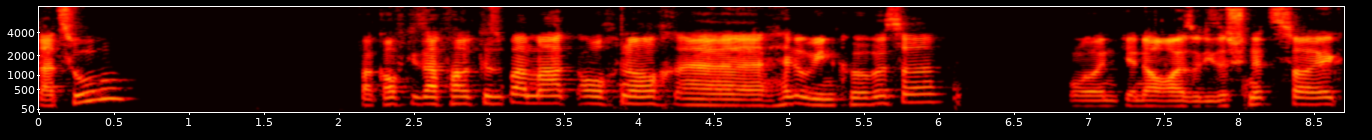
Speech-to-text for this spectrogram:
dazu verkauft dieser verrückte Supermarkt auch noch äh, Halloween-Kürbisse. Und genau, also dieses Schnittzeug,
